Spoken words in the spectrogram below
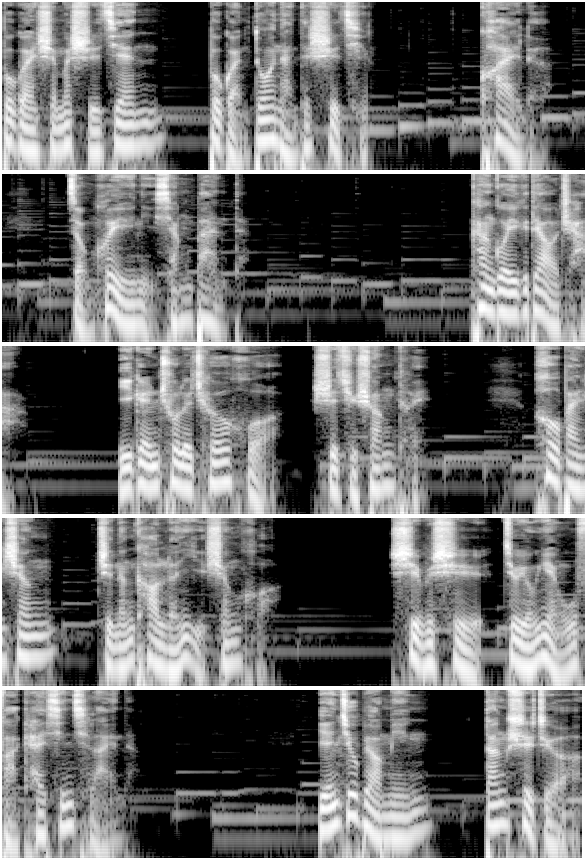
不管什么时间，不管多难的事情，快乐总会与你相伴的。看过一个调查，一个人出了车祸，失去双腿，后半生只能靠轮椅生活，是不是就永远无法开心起来呢？研究表明，当事者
